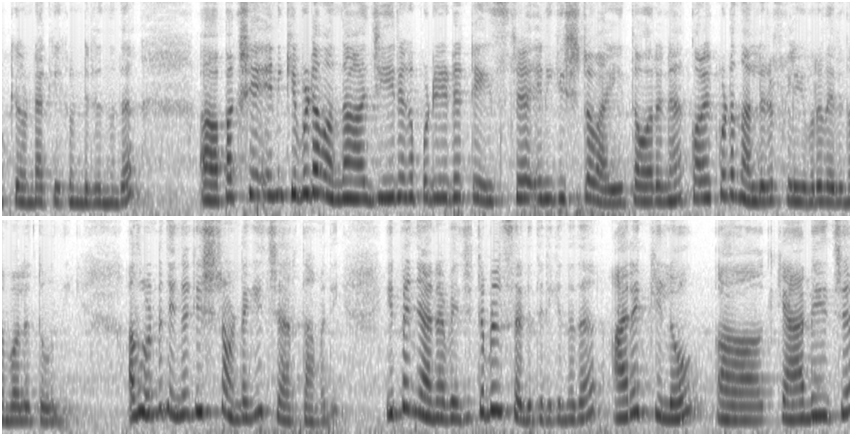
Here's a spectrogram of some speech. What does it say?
ഒക്കെ ഉണ്ടാക്കിക്കൊണ്ടിരുന്നത്. പക്ഷേ എനിക്കിവിടെ വന്ന ആ ജീരകപ്പൊടിയുടെ ടേസ്റ്റ് എനിക്കിഷ്ടമായി. തോരന് കുറേ കൂടെ നല്ലൊരു ഫ്ലേവർ വരുന്ന പോലെ തോന്നി. അതുകൊണ്ട് നിങ്ങൾക്ക് ഇഷ്ടമുണ്ടെങ്കിൽ ചേർത്താൽ മതി. ഇപ്പം ഞാൻ വെജിറ്റബിൾസ് എടുത്തിരിക്കുന്നത് അര കിലോ ക്യാബേജ്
